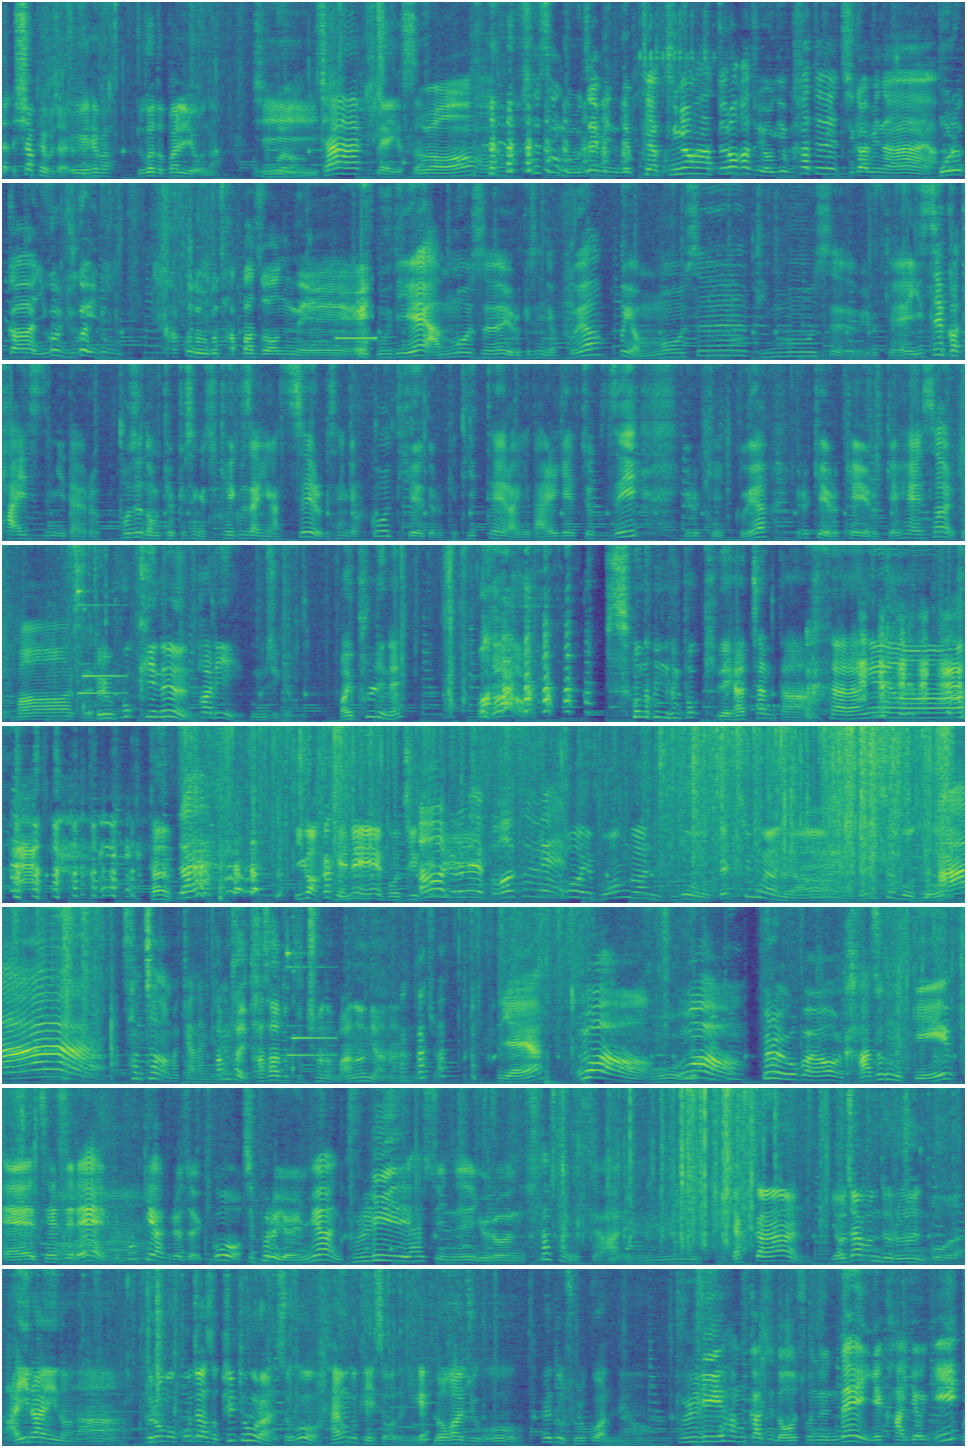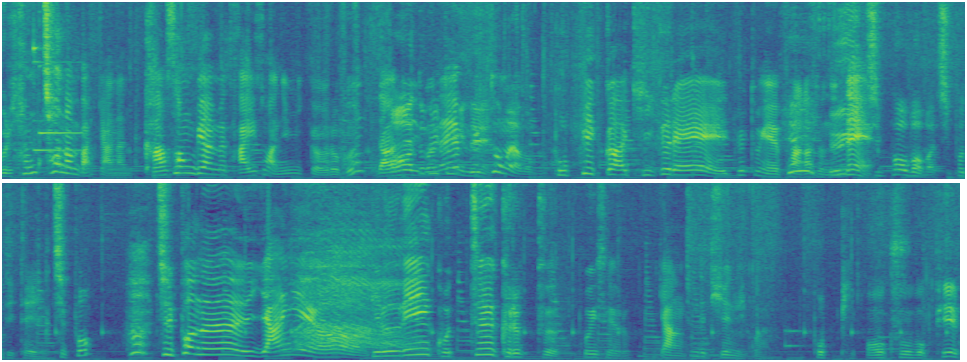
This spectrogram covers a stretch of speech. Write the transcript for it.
자, 시합 해보자. 여기 해봐. 누가 더 빨리 오나. 시작. 네 이겼어. 뭐야? 어, 세상 노잼인데. 그냥 군형 하나 뚫어가지고 여기 카드 지갑이나 모를까? 이걸 누가 이러고 갖고 놀고 자빠졌네. 우디의 앞모습 이렇게 생겼고요. 옆모습 뒷모습 이렇게 있을 거 다 있습니다 여러분. 버즈 너무 귀엽게 생겼죠? 개구장이 같이 이렇게 생겼고 뒤에도 이렇게 디테일하게 날개 쭉지 이렇게 있고요. 이렇게 이렇게 이렇게 해서 이렇게 버즈. 그리고 포키는 팔이 움직여. 아이 풀리네. 와우. 손 없는 포키 내 하찮다. 사랑해요. 다음. 자! 이거 아까 걔네 버즈. 어 그러네 버즈의 와, 얘 보안관 그거 배치 모양이야. 센스 보소. 아 3,000원밖에 안 합니다 3, 4, 다 사도 9,000원, 만 원이 안 하는 거죠. 얘야? 우와! 오, 우와! 여러분 이거 봐요 가죽 느낌의 재질에 아. 이렇게 포키가 그려져 있고 지퍼를 열면 분리할 수 있는 이런 수납함이 있어요 안에 음, 약간 여자분들은 뭐 아이라이너나 그런 거 꽂아서 필통으로 안 쓰고 다용도 케이스거든 이게 넣어가지고 해도 좋을 것 같네요 분리함까지 넣어줬는데 이게 가격이 무려 3,000원 밖에 안 한다 가성비 하면 다이소 아닙니까 여러분? 나도 아, 또 이번에. 필통을 한번 보 핏과 기글의 필통에 박아줬는데 여기 지퍼 봐봐 지퍼 디테일 지퍼? 헉, 지퍼는 양이에요. 빌리 고트 그루프 보이세요, 여러분? 양. 근데 뒤에는 이거야. 보피. 어 구보필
